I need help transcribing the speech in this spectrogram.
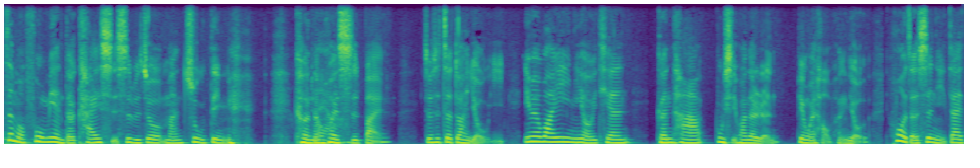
这么负面的开始，是不是就蛮注定 可能会失败？就是这段友谊，因为万一你有一天跟他不喜欢的人。变为好朋友了，或者是你在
